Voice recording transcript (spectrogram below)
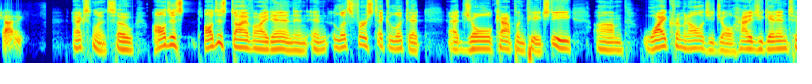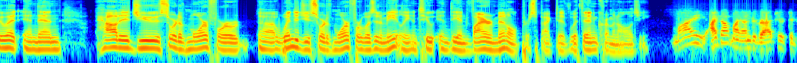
chatting. Excellent. So I'll just I'll just dive right in and, and let's first take a look at at Joel Caplan, PhD. Um, why criminology, Joel? How did you get into it? And then how did you sort of morph or uh, when did you sort of morph or was it immediately into in the environmental perspective within criminology? My i got my undergraduate degree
